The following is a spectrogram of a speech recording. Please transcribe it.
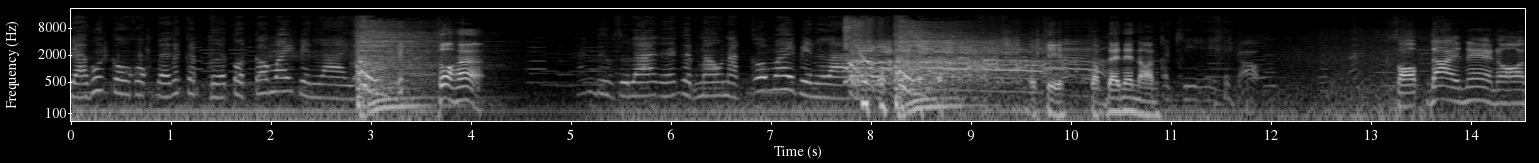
อย่าพูดโกหกแต่ถ้าเกิดเผลอตดก็ไม่เป็นไรข้อห้าห้ามดื่มสุราแต่ถ้าเกิดเมาหนักก็ไม่เป็นไรโอเคสอบได้แน่นอน โอเค สอบได้แน่นอน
